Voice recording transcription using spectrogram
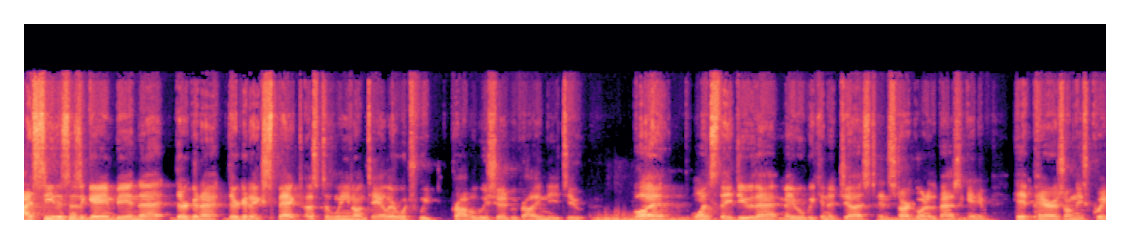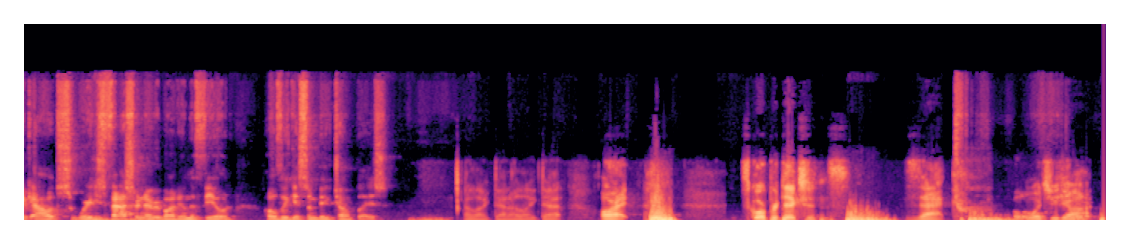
I see this as a game being that they're gonna they're gonna expect us to lean on Taylor, which we probably should. We probably need to. But once they do that, maybe we can adjust and start going to the passing game. Hit Parris on these quick outs where he's faster than everybody on the field. Hopefully, get some big chunk plays. I like that. I like that. All right. Score predictions. Zach, what you got?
